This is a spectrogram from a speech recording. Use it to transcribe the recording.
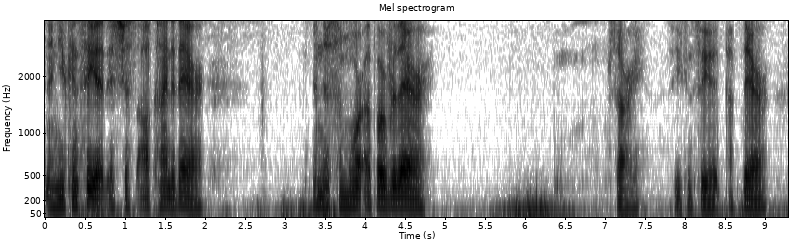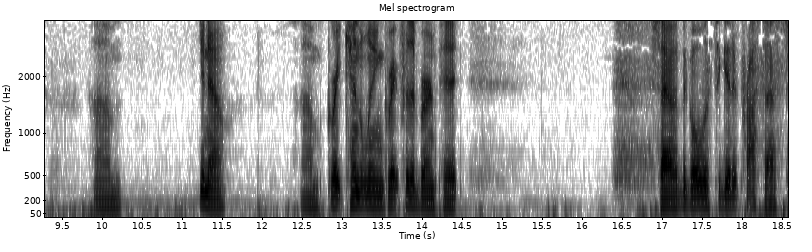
And you can see it, it's just all kind of there. And there's some more up over there. Sorry, so you can see it up there. Um, you know, um, great kindling, great for the burn pit. So the goal is to get it processed.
